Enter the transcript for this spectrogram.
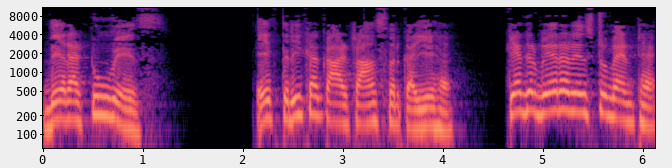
there are two ways ایک طریقہ کار ٹرانسفر کا یہ ہے کہ اگر بیرر انسٹرومینٹ ہے،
